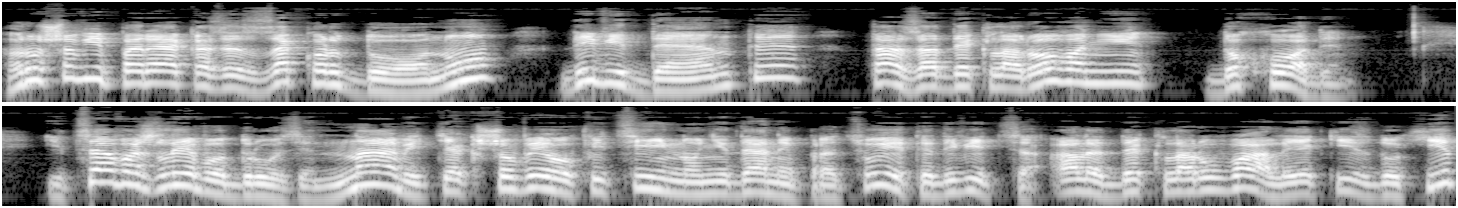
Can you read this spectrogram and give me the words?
грошові перекази з-за кордону, дивіденти та задекларовані доходи. І це важливо, друзі. Навіть якщо ви офіційно ніде не працюєте, дивіться, але декларували якийсь дохід,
